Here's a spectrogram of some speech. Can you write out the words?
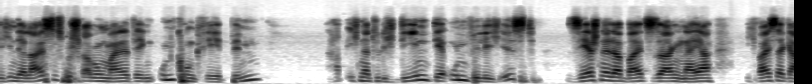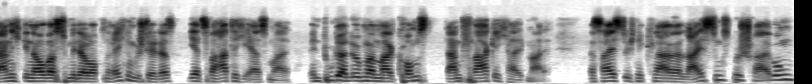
ich in der Leistungsbeschreibung meinetwegen unkonkret bin, habe ich natürlich den, der unwillig ist, sehr schnell dabei zu sagen, naja, ich weiß ja gar nicht genau, was du mir da überhaupt in Rechnung gestellt hast, jetzt warte ich erstmal. Wenn du dann irgendwann mal kommst, dann frage ich halt mal. Das heißt, durch eine klare Leistungsbeschreibung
